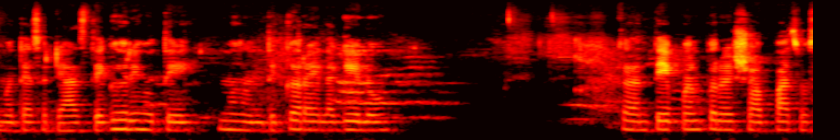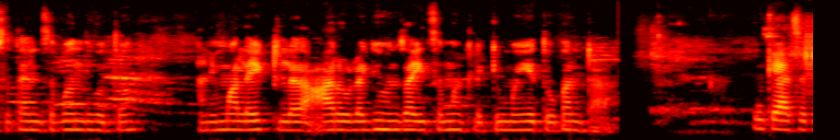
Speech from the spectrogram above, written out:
मग त्यासाठी आज ते घरी होते. म्हणून ते करायला गेलो. कारण ते पण परत शॉप पाच वाजता त्यांचं बंद होतं. आणि मला एकटीला आरोला घेऊन जायचं म्हटलं की मग येतो कंटाळा. गॅजेट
